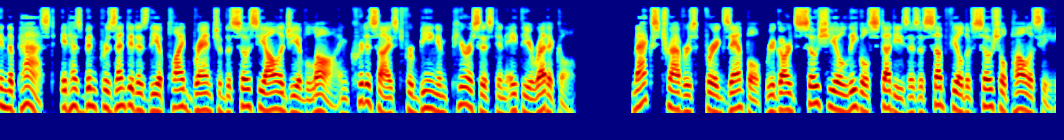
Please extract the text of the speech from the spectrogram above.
In the past, it has been presented as the applied branch of the sociology of law and criticized for being empiricist and atheoretical. Max Travers, for example, regards socio-legal studies as a subfield of social policy,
